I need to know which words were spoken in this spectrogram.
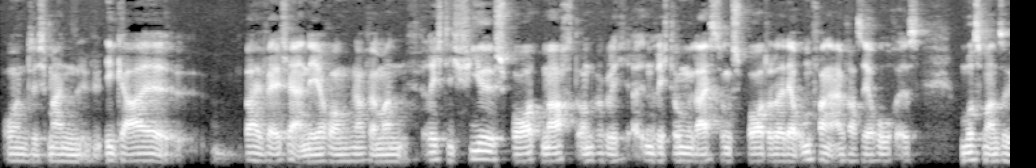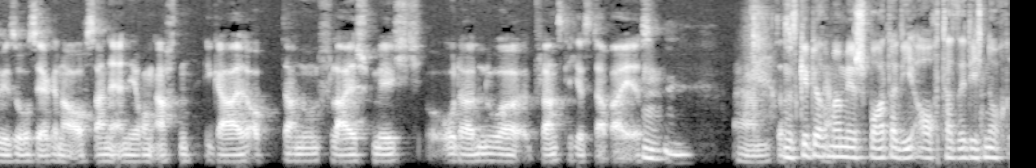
und ich meine, egal bei welcher Ernährung, ne, wenn man richtig viel Sport macht und wirklich in Richtung Leistungssport oder der Umfang einfach sehr hoch ist, muss man sowieso sehr genau auf seine Ernährung achten. Egal, ob da nun Fleisch, Milch oder nur Pflanzliches dabei ist. Mhm. Ähm, Und es gibt ja auch ja. immer mehr Sportler, die auch tatsächlich noch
